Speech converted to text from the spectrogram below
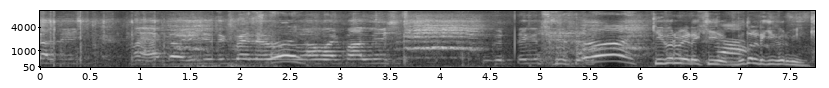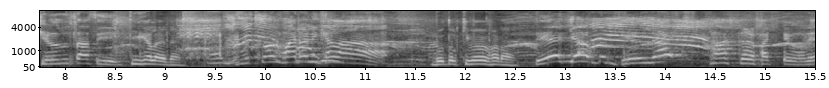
গাড়ি কি করবি এটা কি বোতলটা কি করবি খেলতাছি কি খেলা এটা বোতল ফাটানি খেলা বোতল কীভাবে ফাটা এ যাও তো ঢেউ দেয় ফাঁস করে ফাটতে পারে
